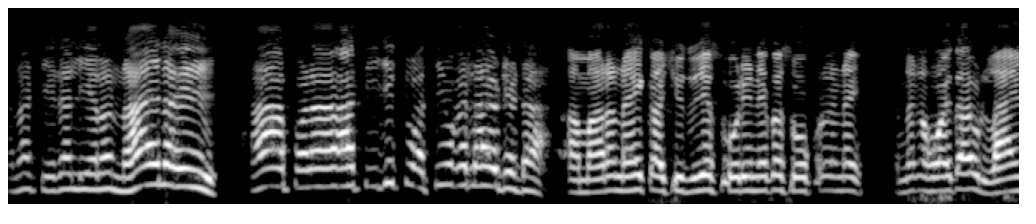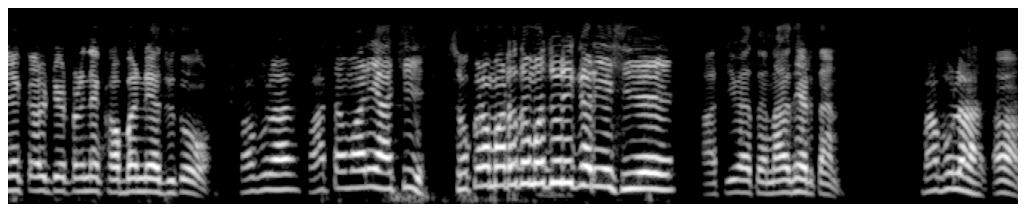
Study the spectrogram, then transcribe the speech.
અને ટેટા લેવાનો નાય નહીં. હા પણ આ ત્રીજી ચોથી વખત લાવ્યો ટેટા આ મારા નહીં કાચ્યું તું જે સોરી ને કોઈ છોકરો નહીં. અને હોય તો લાઈને કર્યું ટેટો ને ખબર નહીં હજુ તો. બાબુલાલ વાત તમારી સાચી. છોકરા માટે તો મજૂરી કરીએ છીએ. સાચી વાત ના છેડતા બાબુલાલ હા.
